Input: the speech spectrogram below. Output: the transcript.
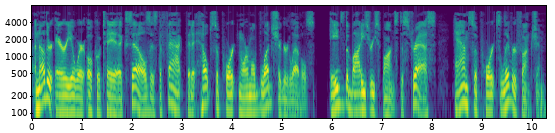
Another area where Ocotea excels is the fact that it helps support normal blood sugar levels, aids the body's response to stress, and supports liver function.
